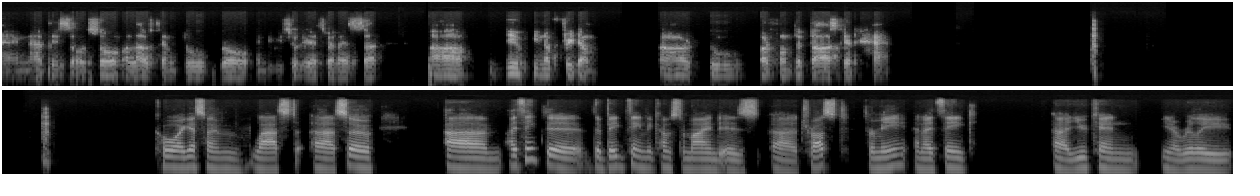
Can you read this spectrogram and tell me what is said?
And uh, this also allows them to grow individually as well as uh, uh give enough freedom uh, to perform the task at hand. Cool. I guess I'm last. Uh, so um, I think the the big thing that comes to mind is uh, trust for me, and I think uh, you can you know really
